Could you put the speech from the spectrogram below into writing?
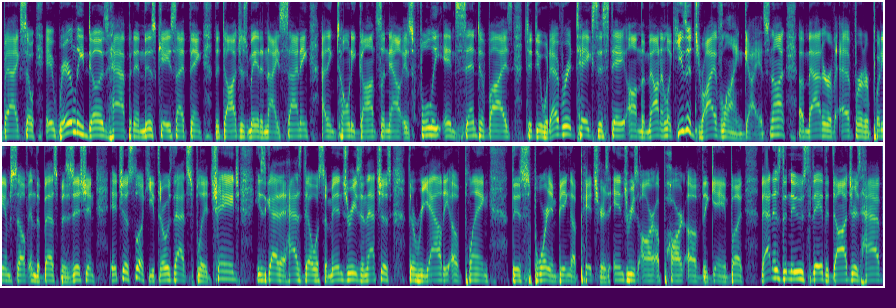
bag. So it rarely does happen. In this case, I think the Dodgers made a nice signing. I think Tony Gonsolin now is fully incentivized to do whatever it takes to stay on the mound. And look, he's a Driveline guy. It's not a matter of effort or putting himself in the best position. It's just, look, he throws that split change. He's a guy that has dealt with some injuries, and that's just the reality of playing this sport and being a pitcher. As injuries are a part of the game. But that is the news today. The Dodgers have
